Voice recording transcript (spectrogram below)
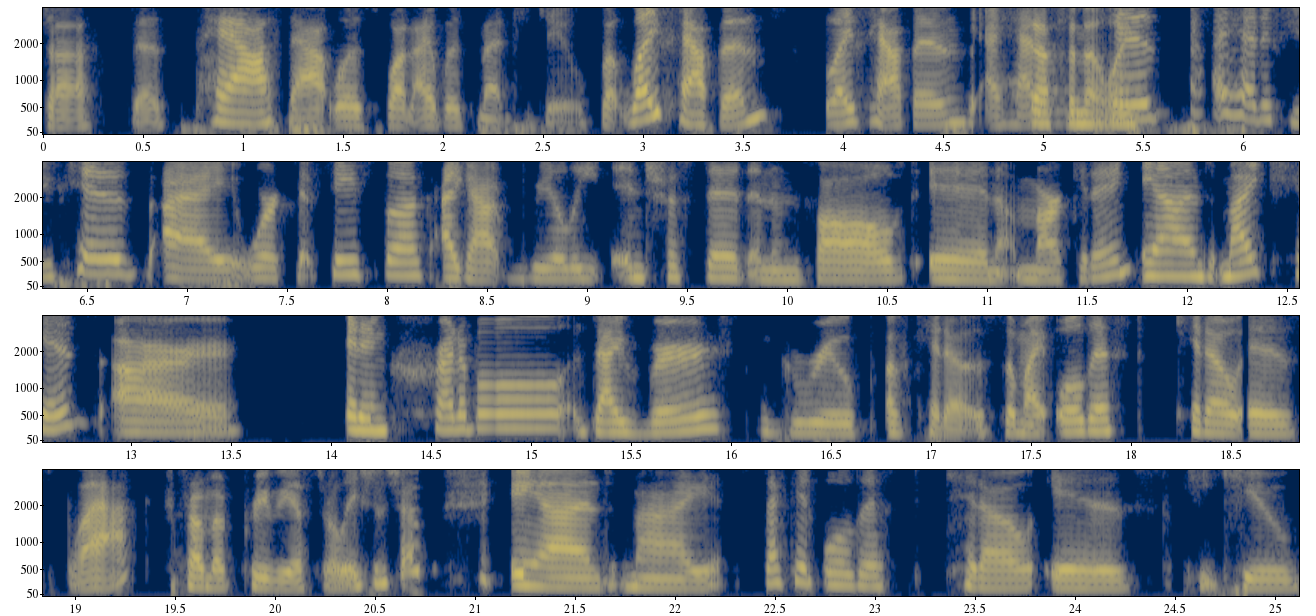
justice path. That was what I was meant to do. But life happens. Life happens. I had Definitely. kids. I had a few kids. I worked at Facebook. I got really interested and involved in marketing. And my kids are an incredible, diverse group of kiddos. So, my oldest kiddo is Black from a previous relationship, and my second oldest kiddo is TQ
